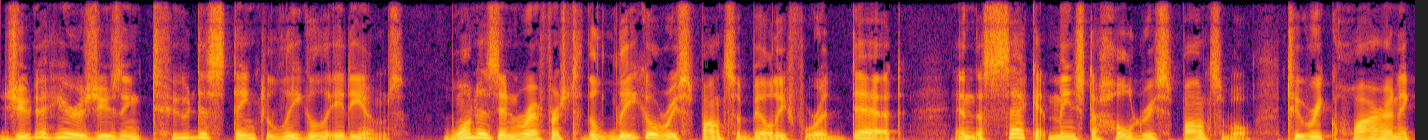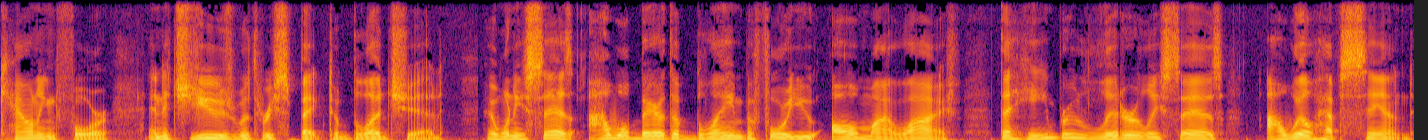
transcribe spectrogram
Judah here is using two distinct legal idioms. One is in reference to the legal responsibility for a debt, and the second means to hold responsible, to require an accounting for, and it's used with respect to bloodshed. And when he says, I will bear the blame before you all my life, the Hebrew literally says, I will have sinned.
